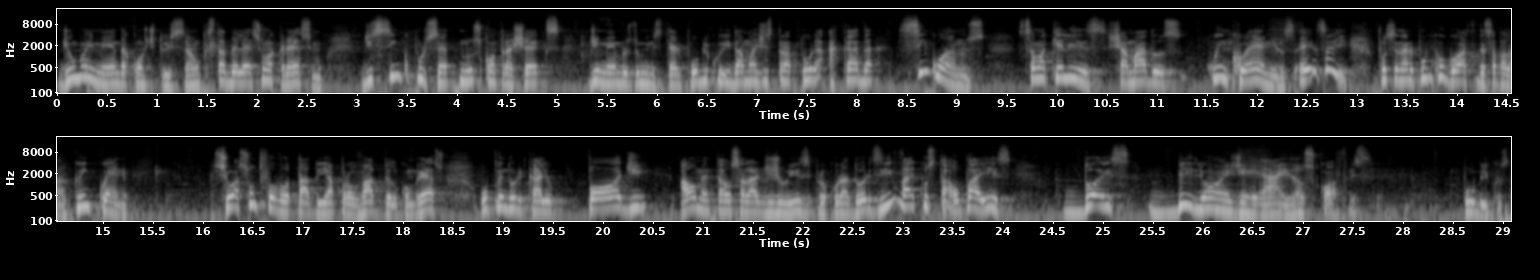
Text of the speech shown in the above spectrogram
de uma emenda à Constituição que estabelece um acréscimo de 5% nos contra-cheques de membros do Ministério Público e da magistratura a cada cinco anos. São aqueles chamados quinquênios. É isso aí. Funcionário público gosta dessa palavra, quinquênio. Se o assunto for votado e aprovado pelo Congresso, o penduricalho pode aumentar o salário de juízes e procuradores e vai custar ao país 2 bilhões de reais aos cofres públicos.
